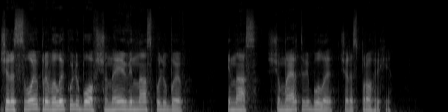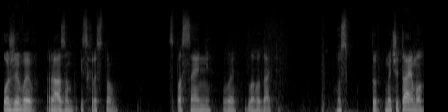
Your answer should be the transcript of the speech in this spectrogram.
через свою превелику любов, що нею Він нас полюбив, і нас, що мертві були через прогріхи, оживив разом із Христом. Спасенні ви благодаттю. Тут ми читаємо,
